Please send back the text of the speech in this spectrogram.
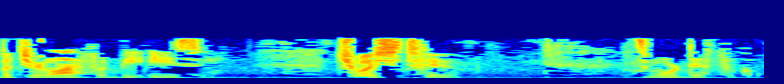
But your life would be easy. Choice two it's more difficult.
